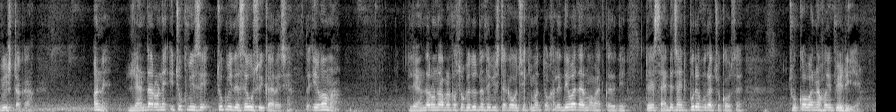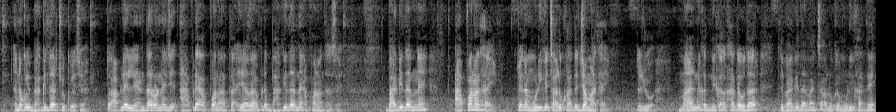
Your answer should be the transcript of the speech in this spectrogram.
વીસ ટકા. અને લેણદારોને એ ચૂકવીશે ચૂકવી દેશે એવું સ્વીકારે છે. તો એવામાં લેણદારોને આપણે કશું કીધું જ નથી, વીસ ટકા ઓછી કિંમત તો ખાલી દેવાદારમાં વાત કરી હતી. તો એ સાઠે સાઠ પૂરેપૂરા ચૂકવશે. ચૂકવવાના હોય પેઢીએ. અને કોઈ ભાગીદાર ચૂકવે છે. તો આપણે લેણદારોને જે આપણે આપવાના હતા, એ હવે આપણે ભાગીદારને આપવાના થશે. ભાગીદારને આપવાના થાય, તો એના મૂડી કે ચાલુ ખાતે જમા થાય. તો જુઓ, માલ મિલકત નિકાલ ખાતે ઉધાર, તે ભાગીદારના ચાલુ કે મૂડી ખાતે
